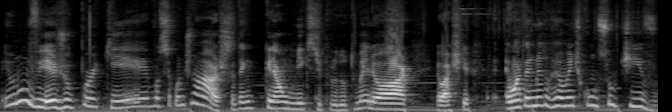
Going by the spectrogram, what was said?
eu não vejo por que você continuar. Acho que você tem que criar um mix de produto melhor. Eu acho que é um atendimento realmente consultivo.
